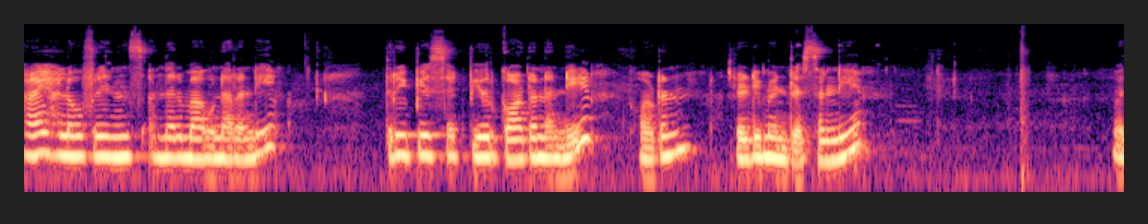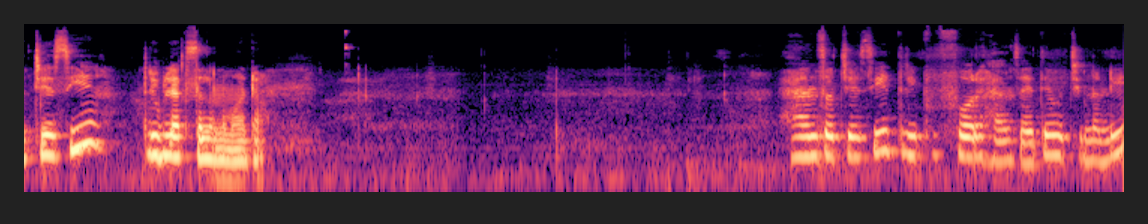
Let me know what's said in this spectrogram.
హాయ్ హలో ఫ్రెండ్స్. అందరు బాగున్నారండి? Three piece set pure cotton అండి. కాటన్ రెడీమేడ్ డ్రెస్ అండి. వచ్చేసి త్రిబుల్ ఎక్సెల్ అనమాట హ్యాండ్స్ వచ్చేసి త్రీ ఫోర్ హ్యాండ్స్ అయితే వచ్చిందండి.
